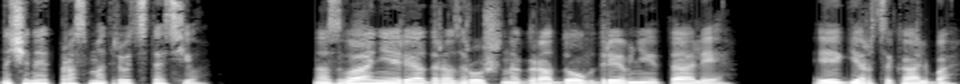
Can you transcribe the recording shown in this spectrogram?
начинает просматривать статью. Название ряда разрушенных городов в Древней Италии. И герцог Альба.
